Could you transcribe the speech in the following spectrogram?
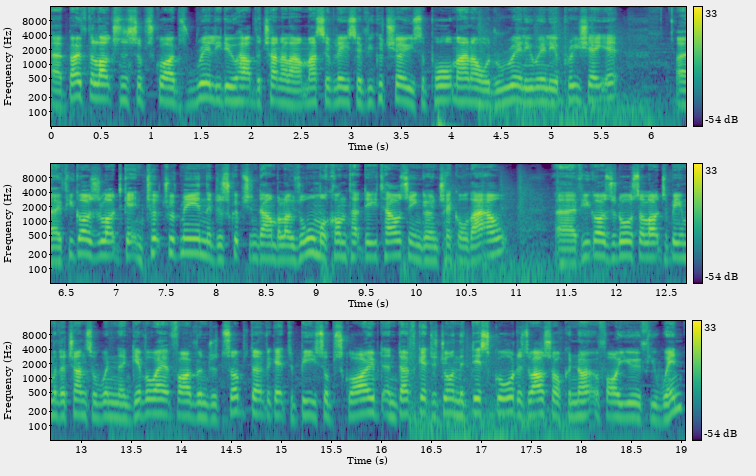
Uh, both the likes and subscribes really do help the channel out massively, so if you could show your support, man, I would really, really appreciate it. Uh, if you guys would like to get in touch with me, in the description down below is all my contact details, so you can go and check all that out. Uh, if you guys would also like to be in with a chance of winning a giveaway at 500 subs, don't forget to be subscribed and don't forget to join the Discord as well so I can notify you if you win.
